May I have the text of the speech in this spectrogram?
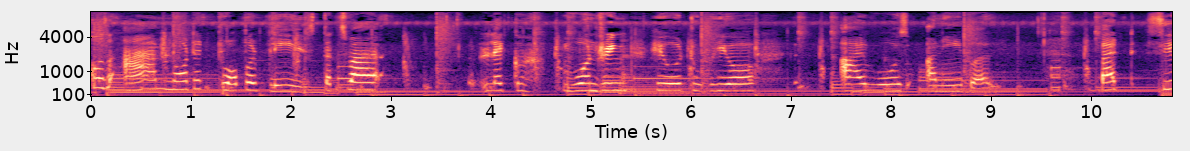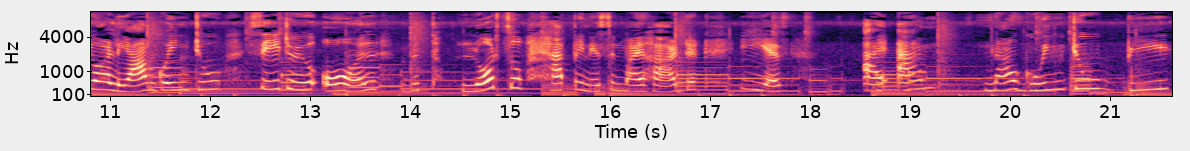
because I am not at proper place. That's why, like, wandering here to here, I was unable. But surely, I'm going to say to you all with lots of happiness in my heart that yes, I am now going to be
